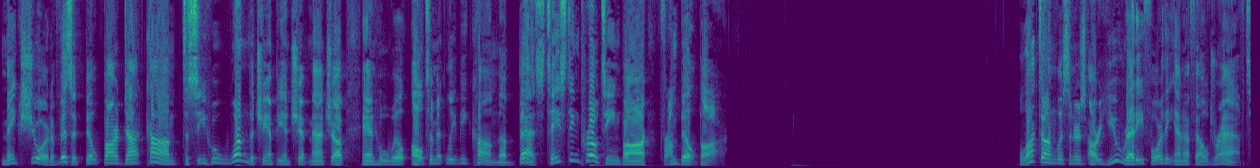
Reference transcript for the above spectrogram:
Make sure to visit BuiltBar.com to see who won the championship matchup and who will ultimately become the best tasting protein bar from Built Bar. Locked On listeners, are you ready for the NFL Draft?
